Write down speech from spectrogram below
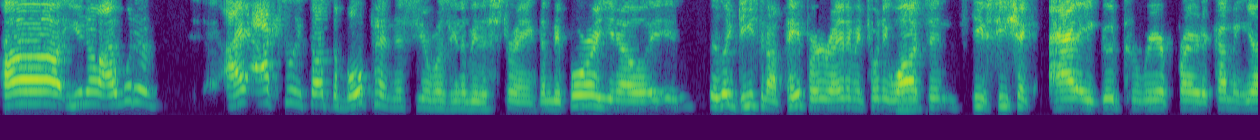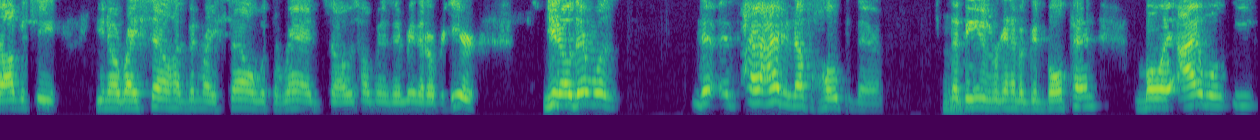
Uh, you know, I would have. I actually thought the bullpen this year was going to be the strength. And before, you know, it, it looked decent on paper, right? I mean, Tony mm-hmm. Watson, Steve Cishek had a good career prior to coming here. Obviously, you know, Raisel had been Raisel with the Reds, so I was hoping he was going to bring that over here. You know, there was, there, I had enough hope there mm-hmm. that the Angels were going to have a good bullpen. Boy, I will eat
